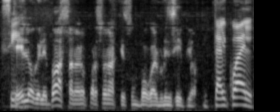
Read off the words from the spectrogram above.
Sí. Que es lo que le pasan a los personajes un poco al principio. Tal cual.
